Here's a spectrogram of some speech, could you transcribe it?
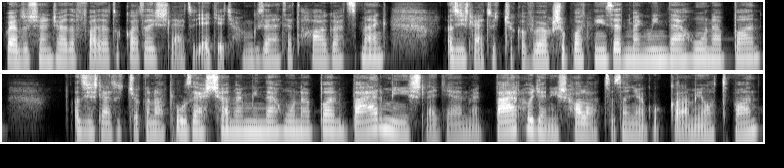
folyamatosan csinálod a feladatokat, az is lehet, hogy egy-egy hangüzenetet hallgatsz meg, az is lehet, hogy csak a workshopot nézed meg minden hónapban, az is lehet, hogy csak a naplózást csinálod meg minden hónapban, bármi is legyen, meg bárhogyan is haladsz az anyagokkal, ami ott van.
